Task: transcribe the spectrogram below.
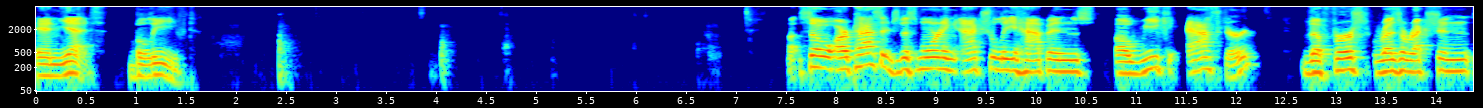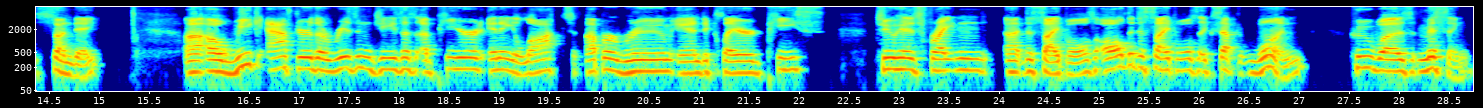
and yet believed. So, our passage this morning actually happens a week after the first resurrection Sunday. Uh, a week after the risen Jesus appeared in a locked upper room and declared peace to his frightened uh, disciples, all the disciples except one who was missing.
